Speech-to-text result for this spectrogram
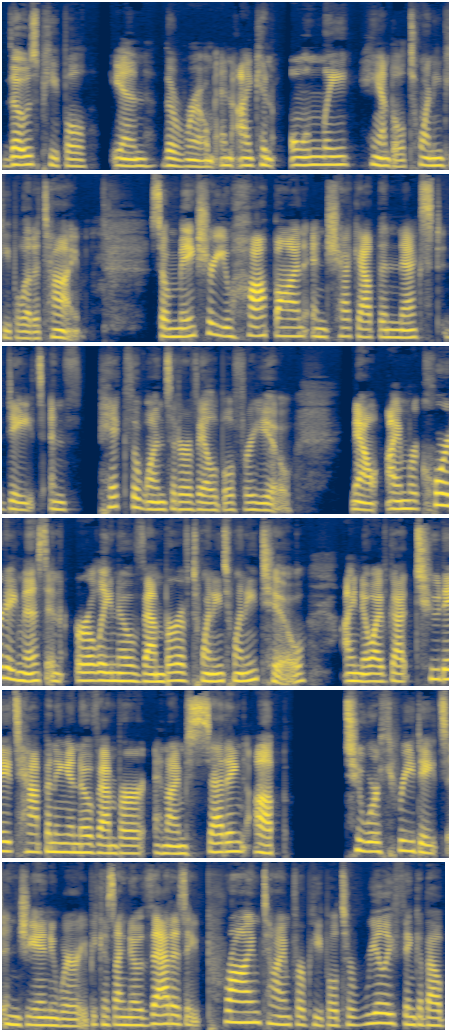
those people in the room, and I can only handle 20 people at a time. So make sure you hop on and check out the next dates and pick the ones that are available for you. Now, I'm recording this in early November of 2022. I know I've got two dates happening in November, and I'm setting up two or three dates in January because I know that is a prime time for people to really think about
